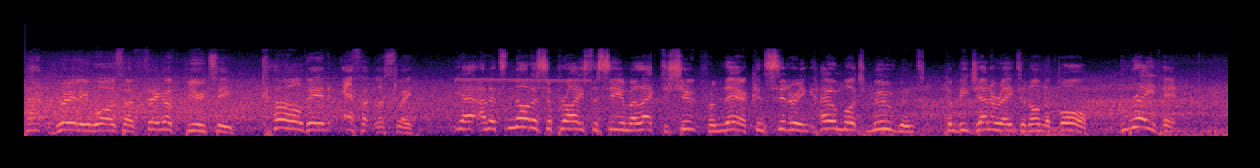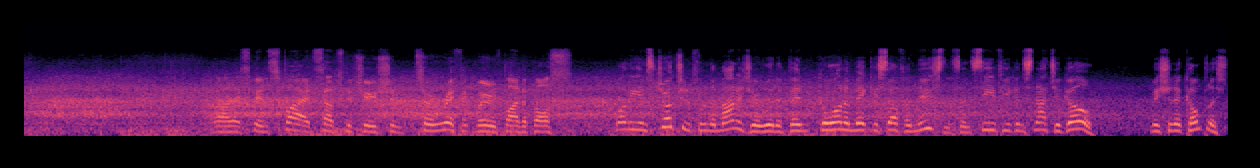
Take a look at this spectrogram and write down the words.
That really was a thing of beauty, curled in effortlessly. Yeah, and it's not a surprise to see him elect to shoot from there, considering how much movement can be generated on the ball. Great hit. Well, it's an inspired substitution. Terrific move by the boss. Well, the instruction from the manager would have been, go on and make yourself a nuisance and see if you can snatch a goal. Mission accomplished.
